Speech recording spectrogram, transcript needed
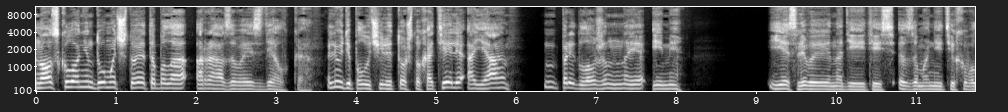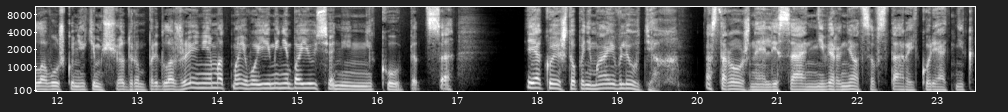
Но склонен думать, что это была разовая сделка. Люди получили то, что хотели, а я — предложенное ими. Если вы надеетесь заманить их в ловушку неким щедрым предложением от моего имени, боюсь, они не купятся. Я кое-что понимаю в людях. Осторожная лиса не вернется в старый курятник.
